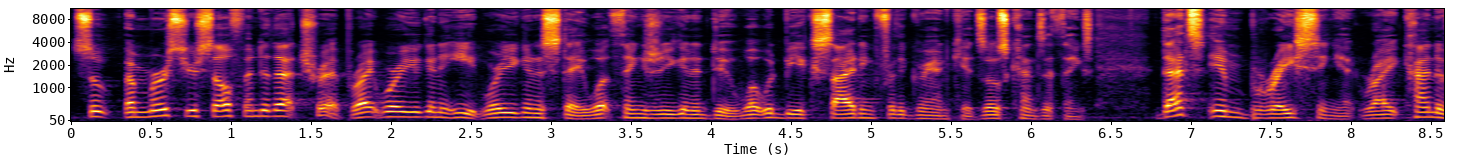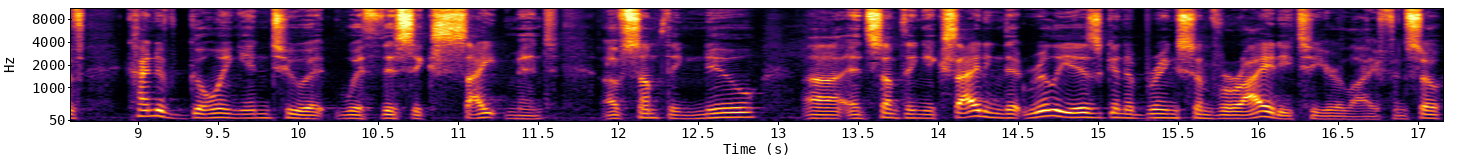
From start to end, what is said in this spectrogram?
So immerse yourself into that trip, right? Where are you going to eat? Where are you going to stay? What things are you going to do? What would be exciting for the grandkids? Those kinds of things. That's embracing it, right? Kind of kind of going into it with this excitement of something new uh, and something exciting that really is going to bring some variety to your life. And so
